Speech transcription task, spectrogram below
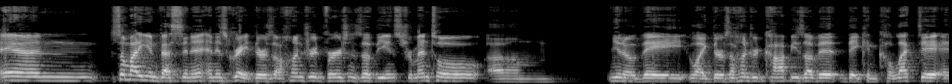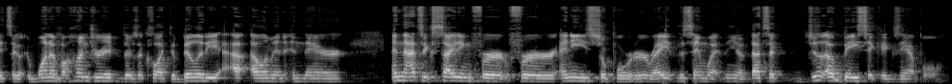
And somebody invests in it, and it's great. There's a hundred versions of the instrumental. Um, you know, they like there's a hundred copies of it. They can collect it. It's a, one of a hundred. There's a collectability element in there and that's exciting for for any supporter, right? The same way, you know, that's a just a basic example.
